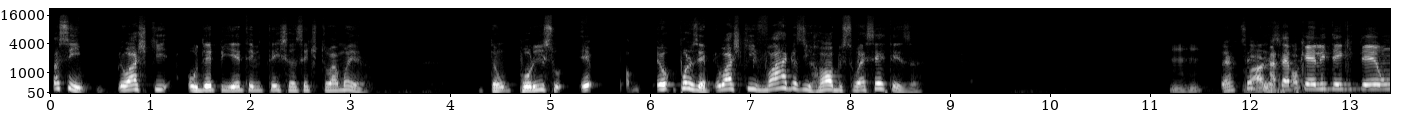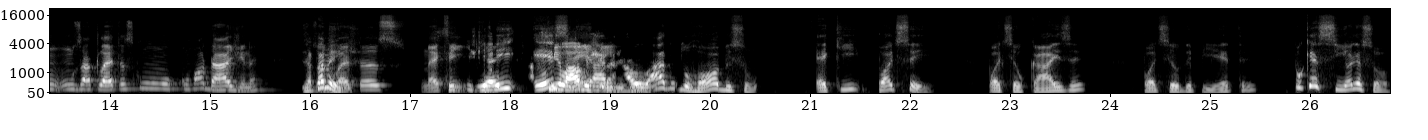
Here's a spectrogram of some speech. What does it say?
Assim, eu acho que o De Pietro ele tem chance de titular amanhã. Então, por isso, eu, eu, por exemplo, eu acho que Vargas e Robson é certeza. Uhum. Certo? Certeza. Até porque ele tem que ter um- uns atletas com, com rodagem, né? Os Exatamente. atletas, né? Sim, Que, E aí, esse cara gente. ao lado do Robson é que pode ser. Pode ser o Kaiser, pode ser o De Pietri. Porque assim, olha só.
